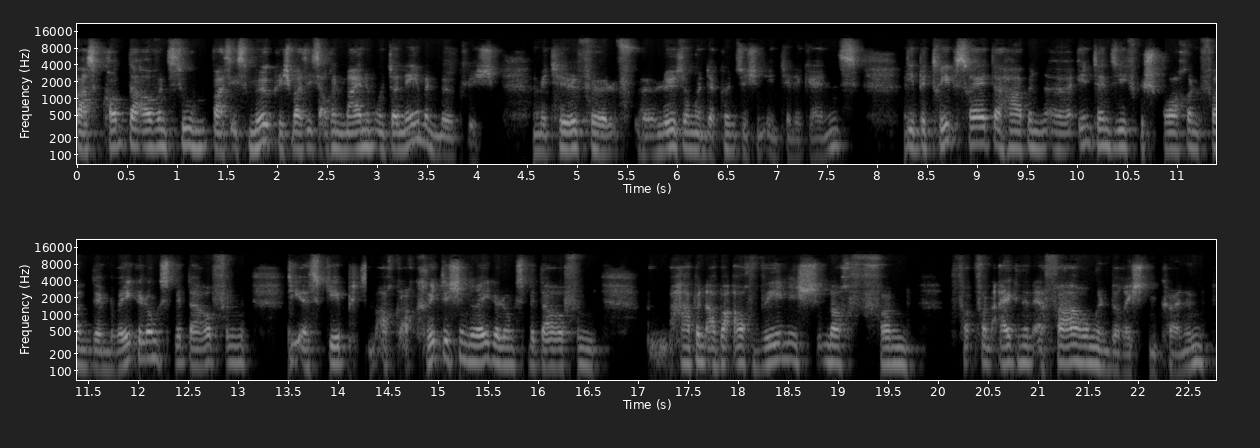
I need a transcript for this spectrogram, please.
Was kommt da auf uns zu? Was ist möglich? Was ist auch in meinem Unternehmen möglich? Mit Hilfe äh, Lösungen der künstlichen Intelligenz. Die Betriebsräte haben äh, intensiv gesprochen von den Regelungsbedarfen, die es gibt, auch, auch kritischen Regelungsbedarfen, haben aber auch wenig noch von von eigenen Erfahrungen berichten können.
